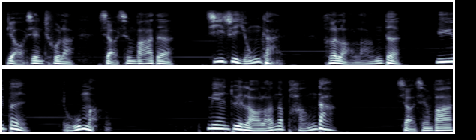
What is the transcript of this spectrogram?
表现出了小青蛙的机智勇敢和老狼的愚笨鲁莽。面对老狼的庞大，小青蛙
